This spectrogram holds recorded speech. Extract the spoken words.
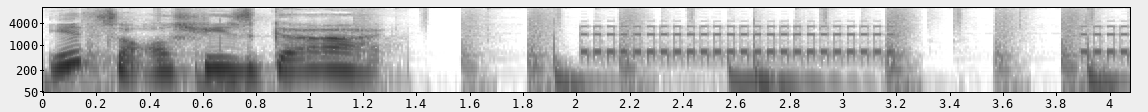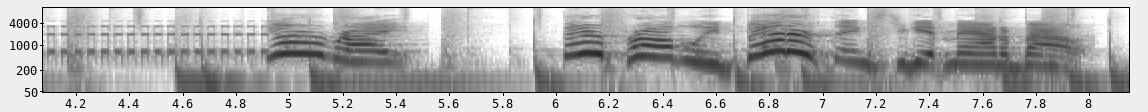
It's all she's got. You're right. There are probably better things to get mad about.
